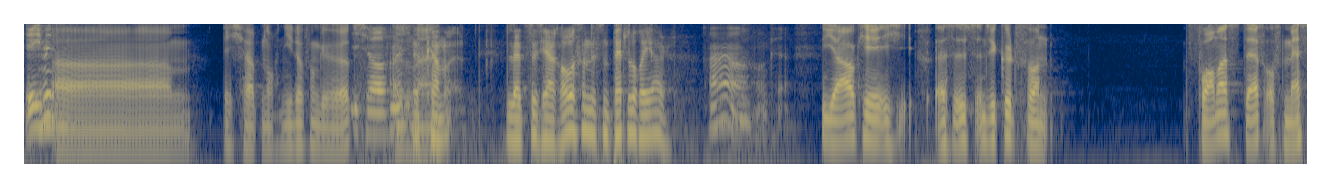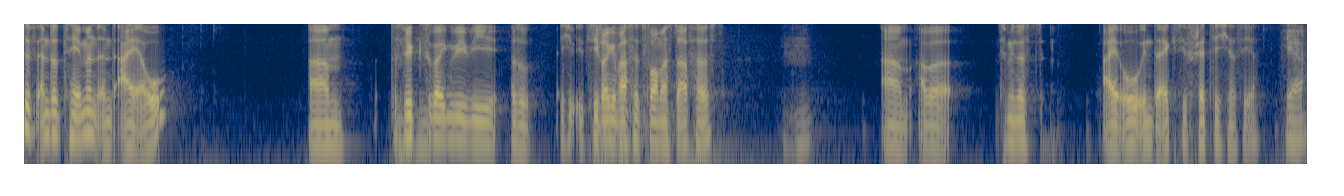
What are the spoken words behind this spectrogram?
Ja, ich meine, Ähm, ich habe noch nie davon gehört. ich auch nicht. Also nein. kam letztes Jahr raus und ist ein Battle Royale. Ah, okay. Ja, okay, ich, es ist entwickelt von former Staff of Massive Entertainment and I.O. Ähm, das wirkt Mhm. sogar irgendwie wie, also ich, jetzt die Frage, was jetzt former Staff heißt, Mhm. ähm, aber zumindest I.O. Interactive schätze ich ja sehr Ja.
